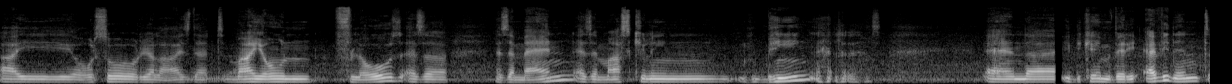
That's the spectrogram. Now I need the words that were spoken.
I also realized that my own flaws as a as a man, as a masculine being. and uh, it became very evident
